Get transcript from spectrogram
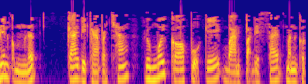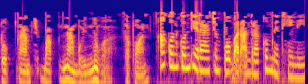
មានគំនិតកាយវិការប្រឆាំងឬមួយក៏ពួកគេបានបដិសេធមិនគោរពតាមច្បាប់ណាមួយនោះសុភ័ណ្ឌអរគុណគុណធីរ៉ាចំពោះបទអន្តរកម្មនៅថ្ងៃនេះ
